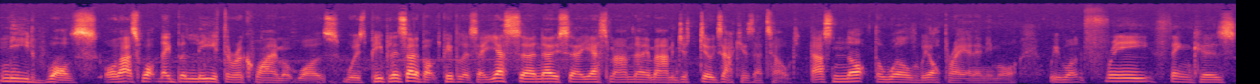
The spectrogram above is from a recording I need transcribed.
need was, or that's what they believed the requirement was, was people inside a box, people that say, yes, sir, no, sir, yes, ma'am, no, ma'am, and just do exactly as they're told. That's not the world we operate in anymore. We want free thinkers,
